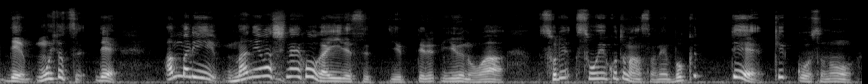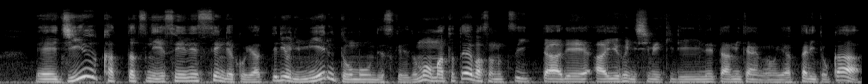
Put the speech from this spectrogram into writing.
で、もう一つ。で、あんまり真似はしない方がいいですって言ってる、言うのは、それ、そういうことなんですよね。僕って結構その、えー自由闊達に SNS 戦略をやってるように見えると思うんですけれども、まあ、例えばそのツイッターでああいうふうに締め切りネタみたいなのをやったりとか、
